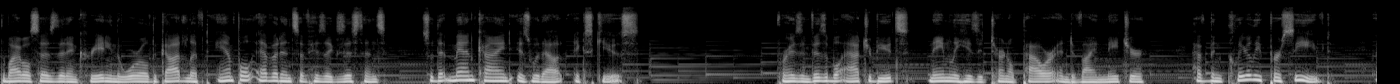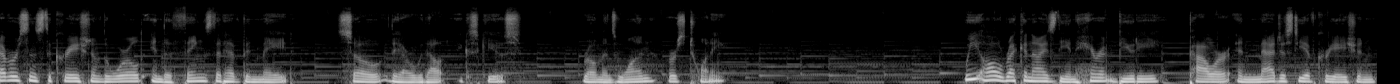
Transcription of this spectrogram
The Bible says that in creating the world, God left ample evidence of his existence so that mankind is without excuse. For his invisible attributes, namely his eternal power and divine nature, have been clearly perceived ever since the creation of the world in the things that have been made, so they are without excuse. Romans 1, verse 20. We all recognize the inherent beauty, power, and majesty of creation,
